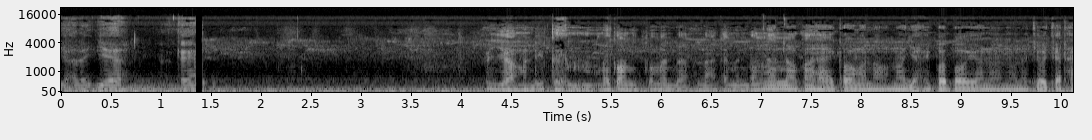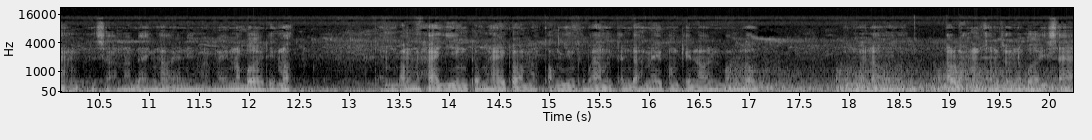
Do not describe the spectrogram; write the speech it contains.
Giờ để về. Ok. Bây giờ mình đi tìm mấy con của mình ra nãy tại mình bắn nó có hai con nó nó dễ bơi bơi nó, nó, nó chưa chết hẳn. Mình sợ nó để hơi nếu mà mấy nó bơi đi mất. Mình bắn hai viên trúng hai con còn viên thứ ba mình tính đợi mấy con kia nổi mình bắn luôn. Nhưng mà nó nó lặn xong rồi nó bơi xa.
